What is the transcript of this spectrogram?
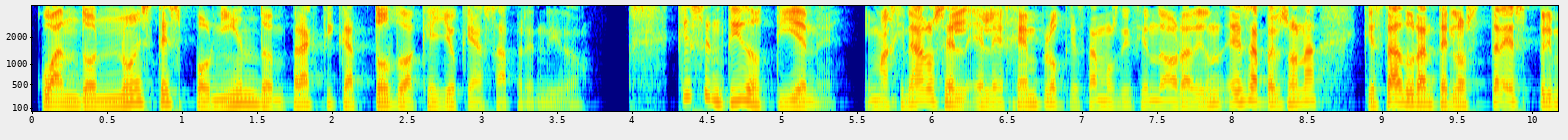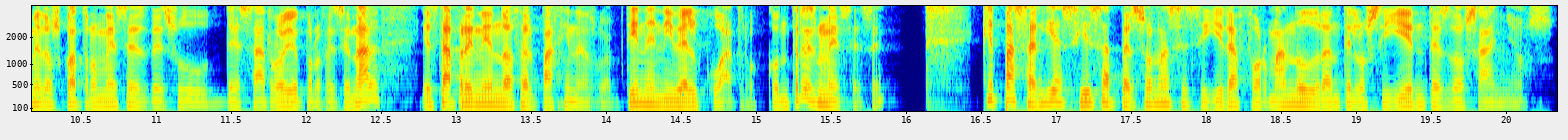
cuando no estés poniendo en práctica todo aquello que has aprendido. ¿Qué sentido tiene? Imaginaros el, ejemplo que estamos diciendo ahora de esa persona que está durante los tres primeros cuatro meses de su desarrollo profesional, está aprendiendo a hacer páginas web. Tiene nivel 4, con tres meses. ¿eh? ¿Qué pasaría si esa persona se siguiera formando durante los siguientes dos años?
